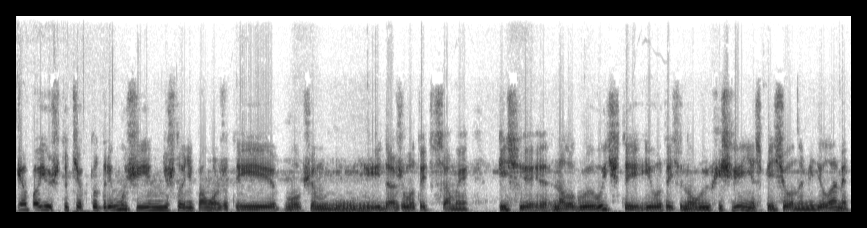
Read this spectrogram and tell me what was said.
Я боюсь, что те, кто дремучий, им ничто не поможет. И, в общем, и даже вот эти самые налоговые вычеты и вот эти новые ухищрения с пенсионными делами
